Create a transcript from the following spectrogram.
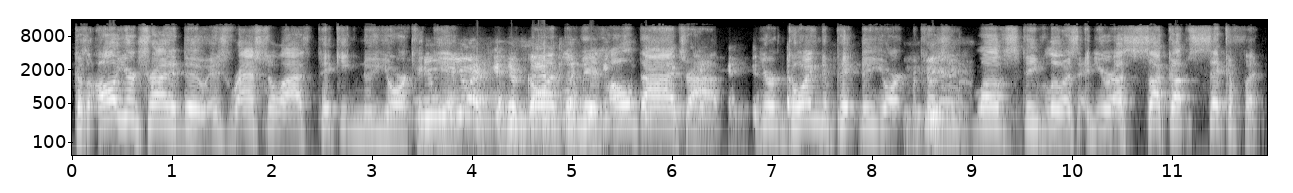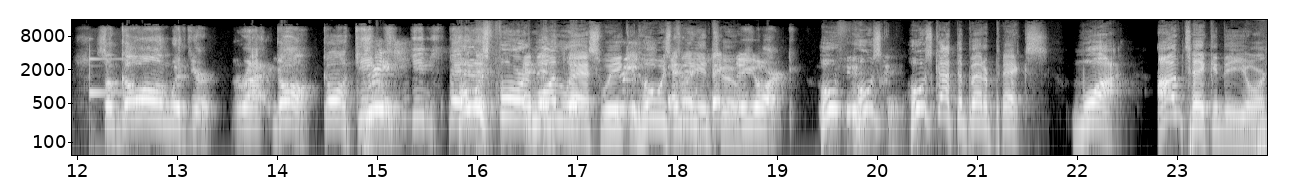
Because all you're trying to do is rationalize picking New York New again. York. You're going through this whole diatribe. You're going to pick New York because you love Steve Lewis and you're a suck up sycophant. So go on with your right. Go on. Go on. Keep Preach. keep spinning. Who was four and and one pick- last week, and who was and three and two? New? York. Who who's who's got the better picks? Moi. I'm taking New York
